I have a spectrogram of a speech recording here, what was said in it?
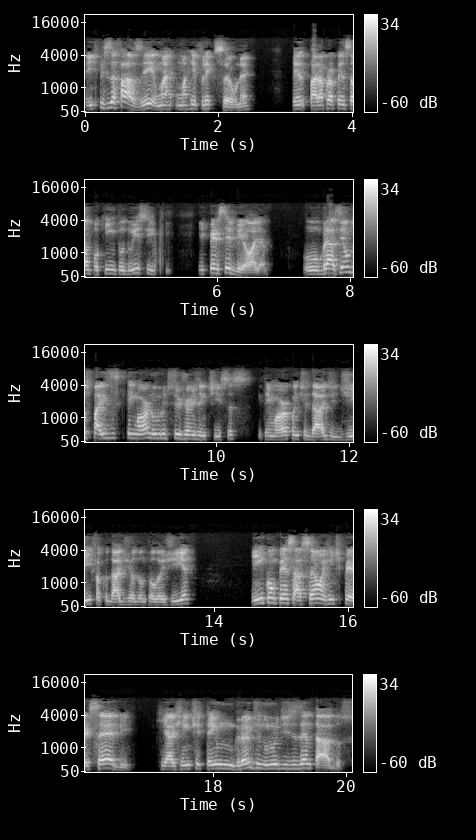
A gente precisa fazer uma, uma reflexão, né? Parar para pensar um pouquinho em tudo isso e, e perceber, olha, o Brasil é um dos países que tem maior número de cirurgiões dentistas e tem maior quantidade de faculdade de odontologia. E, em compensação, a gente percebe que a gente tem um grande número de desdentados.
